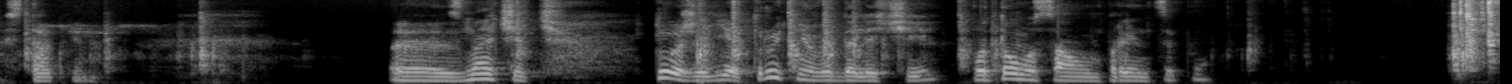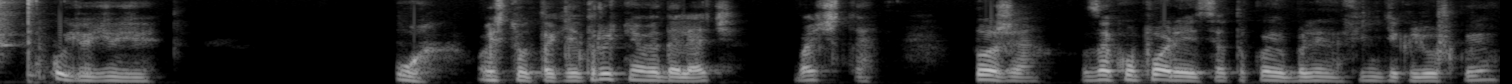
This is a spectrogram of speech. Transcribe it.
Ось так він. Е, значить, теж є трутньовидалячі по тому самому принципу. Ой-ой-ой. О, ось тут такий трутньовидаляч. Бачите? Теж закупорюється такою, блін, фінтіклюшкою.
